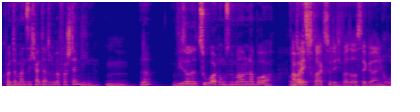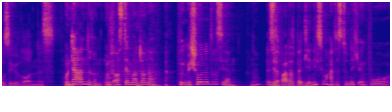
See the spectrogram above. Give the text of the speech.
konnte man sich halt darüber verständigen. Hm. Ne? Wie so eine Zuordnungsnummer im Labor. Und Aber jetzt fragst du dich, was aus der geilen Hose geworden ist. unter anderem und aus der Madonna. Würde mich schon interessieren. Ne? Ist, Ja. War das bei dir nicht so? Hattest du nicht irgendwo,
